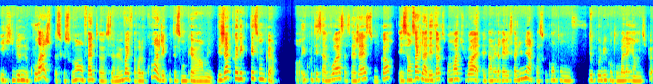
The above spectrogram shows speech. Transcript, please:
et qui donnent le courage, parce que souvent, en fait, euh, c'est la même voix, il faut avoir le courage d'écouter son cœur, hein, mais déjà connecter son cœur, écouter sa voix, sa sagesse, son corps. Et c'est en ça que la détox, pour moi, tu vois, elle permet de révéler sa lumière, parce que quand on dépollue, quand on balaye un petit peu,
